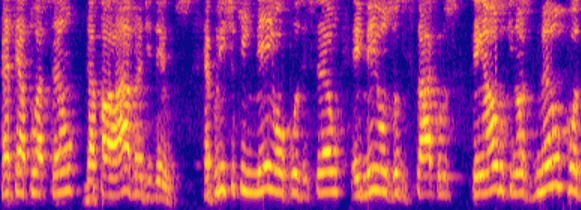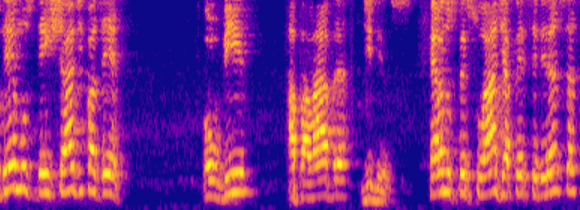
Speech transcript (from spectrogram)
Essa é a atuação da palavra de Deus. É por isso que, em meio à oposição, em meio aos obstáculos, tem algo que nós não podemos deixar de fazer: ouvir a palavra de Deus. Ela nos persuade à perseverança,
